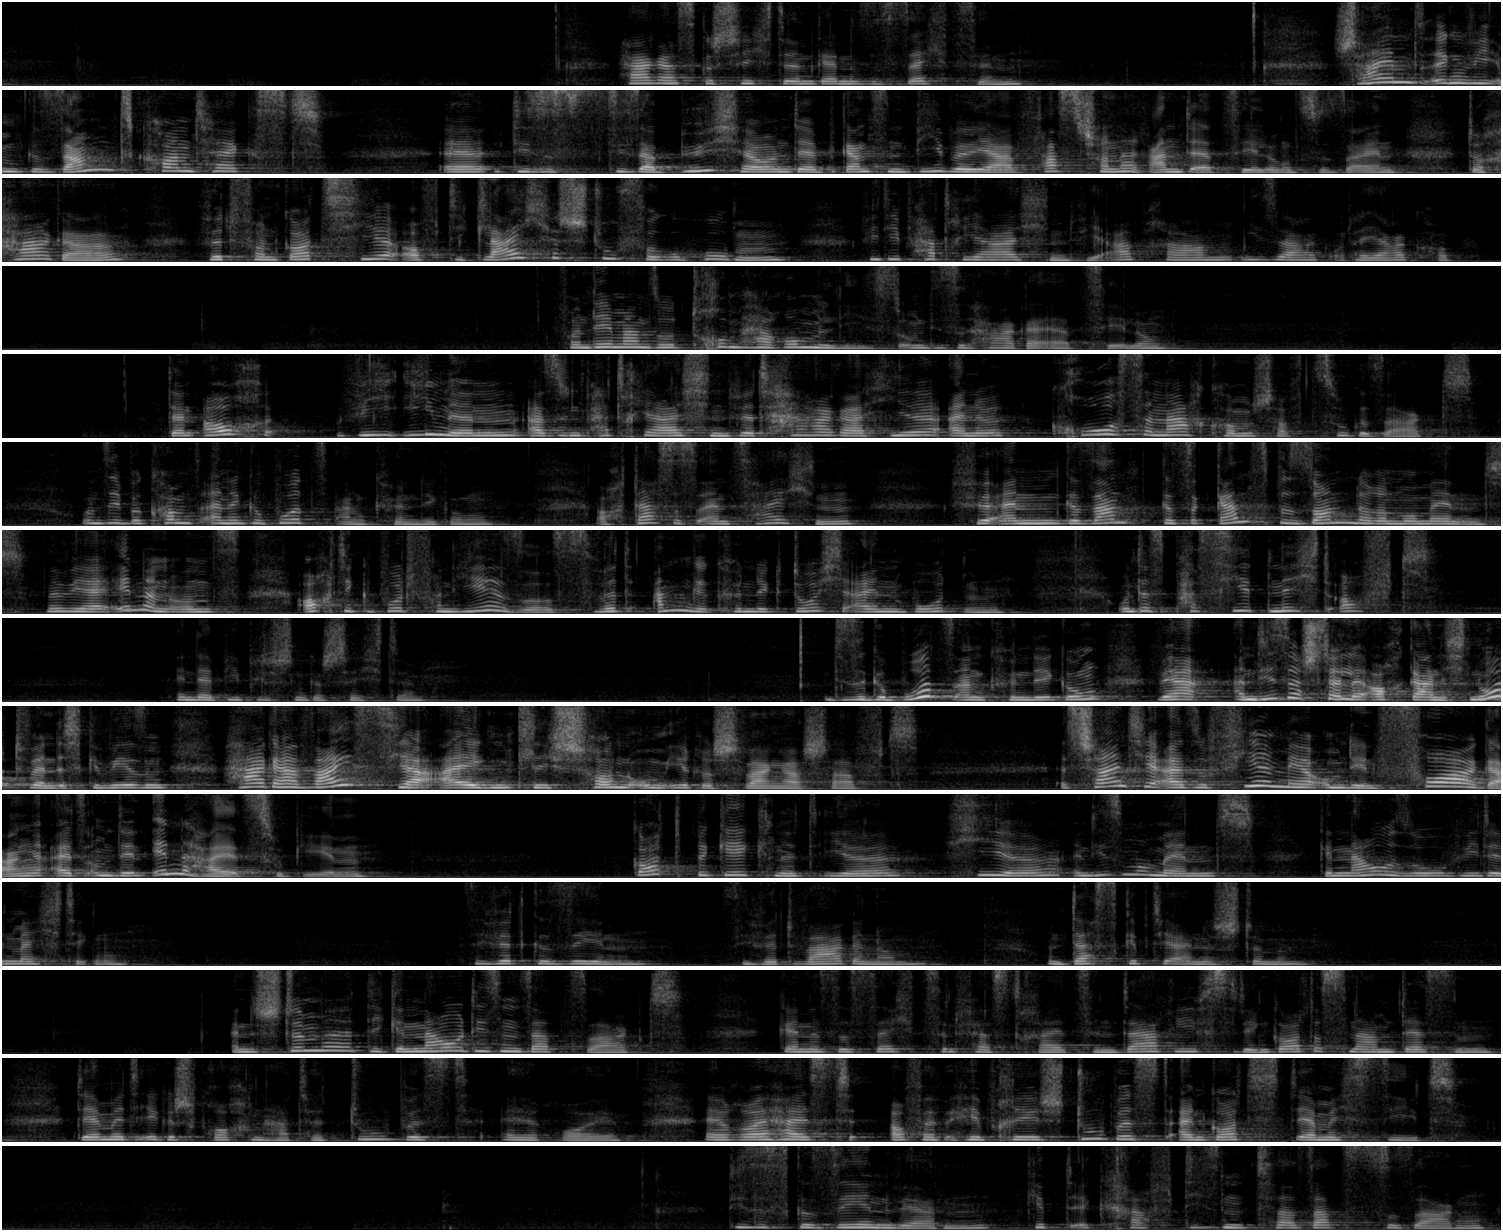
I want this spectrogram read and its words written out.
Hagars Geschichte in Genesis 16 scheint irgendwie im Gesamtkontext äh, dieses, dieser Bücher und der ganzen Bibel ja fast schon eine Randerzählung zu sein. Doch Hagar wird von Gott hier auf die gleiche Stufe gehoben wie die Patriarchen, wie Abraham, Isaac oder Jakob. Von dem man so drumherum liest, um diese Hagar-Erzählung. Denn auch wie ihnen, also den Patriarchen, wird Hagar hier eine große Nachkommenschaft zugesagt. Und sie bekommt eine Geburtsankündigung. Auch das ist ein Zeichen für einen ganz besonderen Moment. Ne, wir erinnern uns, auch die Geburt von Jesus wird angekündigt durch einen Boten. Und es passiert nicht oft in der biblischen Geschichte diese Geburtsankündigung wäre an dieser Stelle auch gar nicht notwendig gewesen. Hagar weiß ja eigentlich schon um ihre Schwangerschaft. Es scheint hier also viel mehr um den Vorgang als um den Inhalt zu gehen. Gott begegnet ihr hier in diesem Moment genauso wie den Mächtigen. Sie wird gesehen, sie wird wahrgenommen und das gibt ihr eine Stimme. Eine Stimme, die genau diesen Satz sagt, Genesis 16, Vers 13. Da rief sie den Gottesnamen dessen, der mit ihr gesprochen hatte. Du bist Elroy. Elroy heißt auf Hebräisch, du bist ein Gott, der mich sieht. Dieses Gesehenwerden gibt ihr Kraft, diesen Satz zu sagen,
